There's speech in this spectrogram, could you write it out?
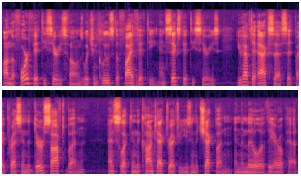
On the 450 series phones, which includes the 550 and 650 series, you have to access it by pressing the DIR soft button and selecting the contact directory using the check button in the middle of the arrow pad.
